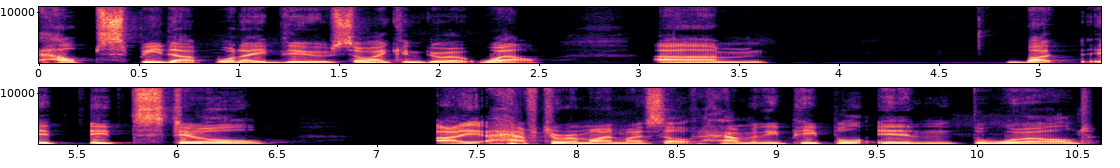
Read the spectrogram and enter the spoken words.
help speed up what I do so I can do it well. Um, but it, it's still, I have to remind myself how many people in the world,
